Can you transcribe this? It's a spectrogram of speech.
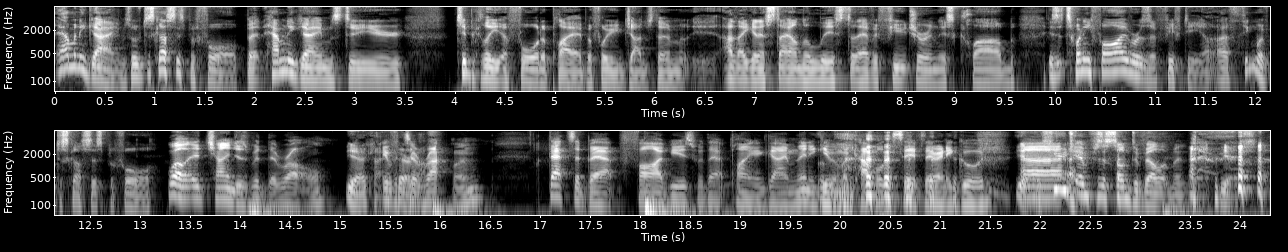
how many games? We've discussed this before, but how many games do you typically afford a player before you judge them? Are they going to stay on the list? Do they have a future in this club? Is it twenty five or is it fifty? I, I think we've discussed this before. Well, it changes with the role. Yeah, okay. If it's a ruckman, that's about five years without playing a game, and then you give them a couple to see if they're any good. yeah, Uh, huge emphasis on development. Yes, a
